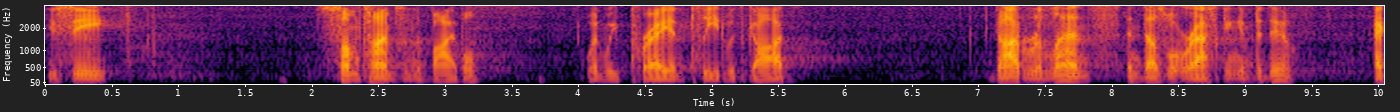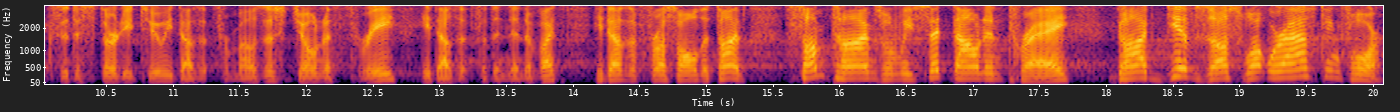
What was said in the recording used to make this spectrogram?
You see, Sometimes in the Bible, when we pray and plead with God, God relents and does what we're asking him to do. Exodus 32, he does it for Moses. Jonah 3, he does it for the Ninevites. He does it for us all the time. Sometimes when we sit down and pray, God gives us what we're asking for.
